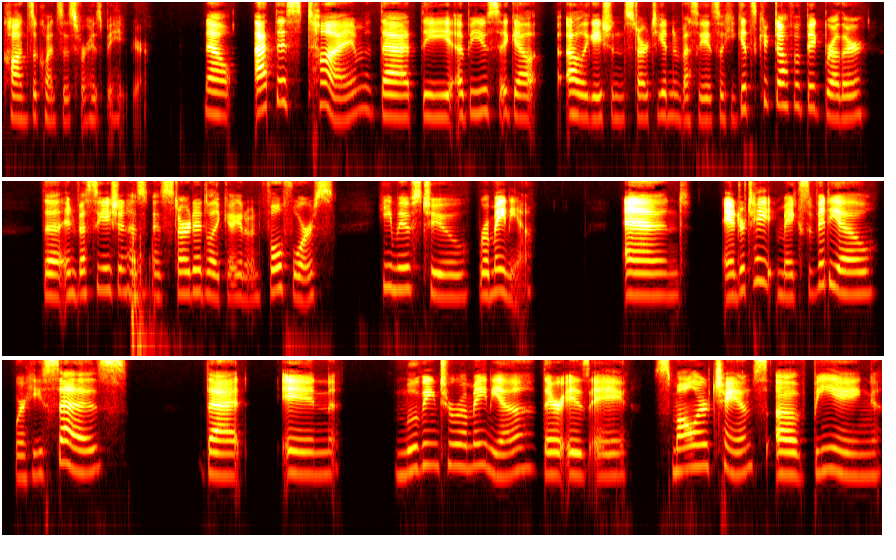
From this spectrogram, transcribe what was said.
consequences for his behavior. Now, at this time that the abuse allegations start to get investigated, so he gets kicked off of Big Brother. The investigation has, has started like you know, in full force. He moves to Romania. And Andrew Tate makes a video where he says that in moving to Romania, there is a smaller chance of being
